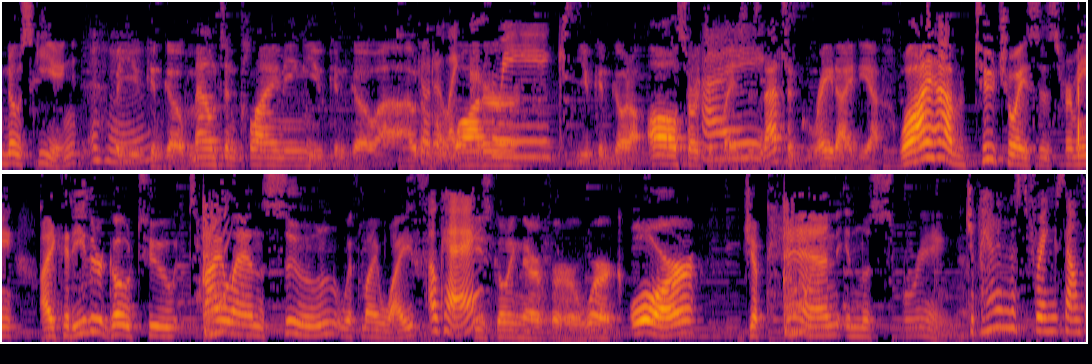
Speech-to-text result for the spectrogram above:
no skiing, but you Mhm. can go mountain climbing. You can go uh, out go on to the like water. creeks. You can go to all sorts of places. That's a great idea. Well, I have two choices for me. I could either go to Thailand soon with my wife. Okay. She's going there for her work, or Japan in the spring. Japan in the spring sounds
